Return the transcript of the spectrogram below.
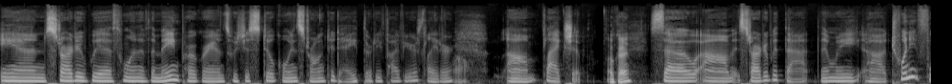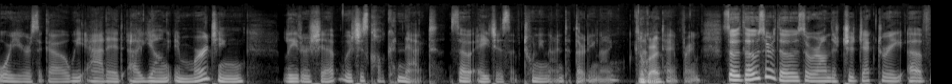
and started with one of the main programs, which is still going strong today, 35 years later, wow. um, flagship. Okay. So um, it started with that. Then we, uh, 24 years ago, we added a young emerging leadership, which is called Connect. So ages of 29 to 39 kind okay. of time frame. So those are those who are on the trajectory of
